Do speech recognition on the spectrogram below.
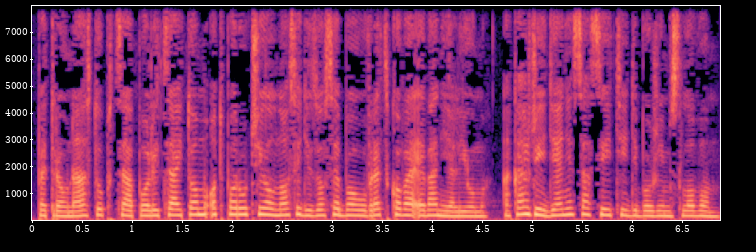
Petrov nástupca policajtom odporúčil nosiť so sebou vreckové evanielium a každý deň sa sítiť Božím slovom.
